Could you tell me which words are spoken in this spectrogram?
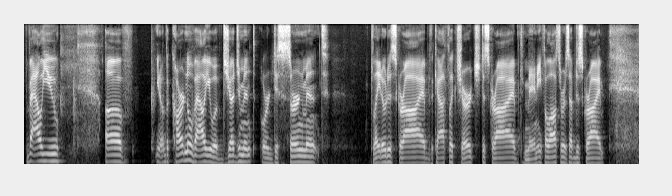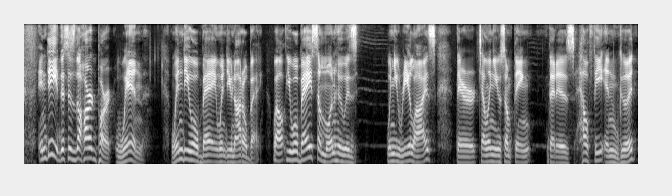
value of, you know, the cardinal value of judgment or discernment. Plato described, the Catholic Church described, many philosophers have described. Indeed, this is the hard part. When? When do you obey? When do you not obey? Well, you obey someone who is, when you realize they're telling you something that is healthy and good,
